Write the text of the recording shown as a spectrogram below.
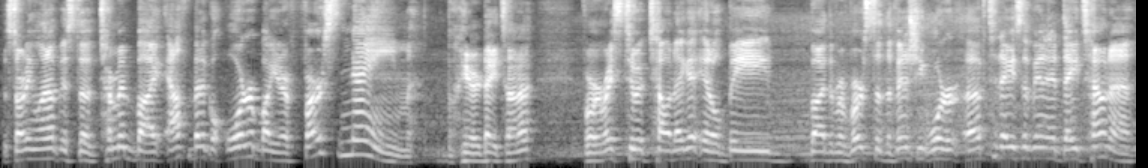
the starting lineup is determined by alphabetical order by your first name here at Daytona. For a race two at Talladega, it'll be by the reverse of the finishing order of today's event at Daytona.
